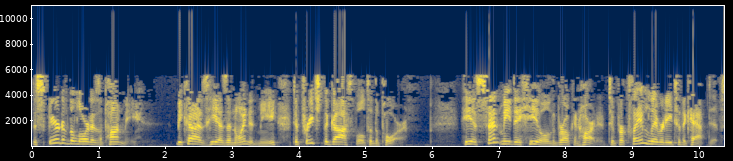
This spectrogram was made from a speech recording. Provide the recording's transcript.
The Spirit of the Lord is upon me, because he has anointed me to preach the gospel to the poor. He has sent me to heal the brokenhearted, to proclaim liberty to the captives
